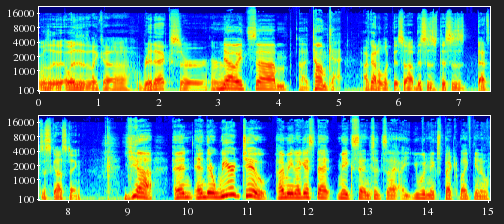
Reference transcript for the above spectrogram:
was it was it like a Ridex or or? No, it's um uh, Tomcat. I've got to look this up. This is this is that's disgusting. Yeah, and and they're weird too. I mean, I guess that makes sense. It's uh, you wouldn't expect like you know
